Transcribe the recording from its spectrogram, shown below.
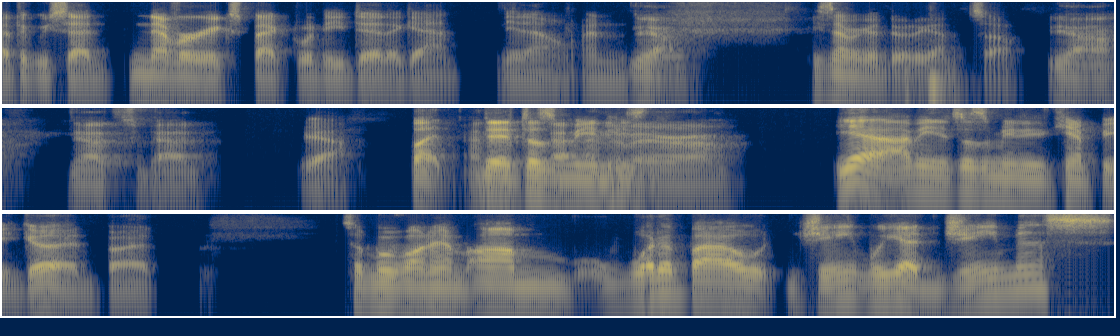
I think we said never expect what he did again you know and Yeah. he's never going to do it again so Yeah. Yeah, it's too bad. yeah but End it doesn't mean he's yeah i mean it doesn't mean he can't be good but so move on him. Um what about Jameis we got Jameis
